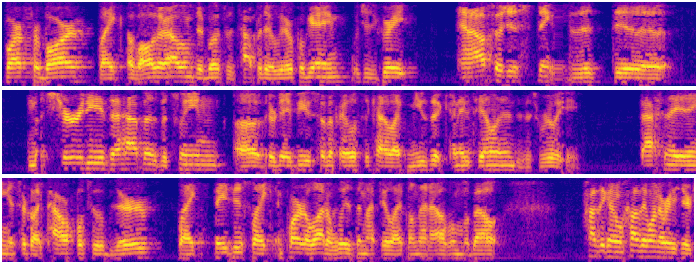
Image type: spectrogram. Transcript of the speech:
bar for bar, like of all their albums, they're both at the top of their lyrical game, which is great. And I also just think that the maturity that happens between uh, their debut, Southern Playalistic Cadillac music, and ATLiens is just really fascinating and sort of like powerful to observe. Like they just like impart a lot of wisdom, I feel like, on that album about how they gonna how they want to raise their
